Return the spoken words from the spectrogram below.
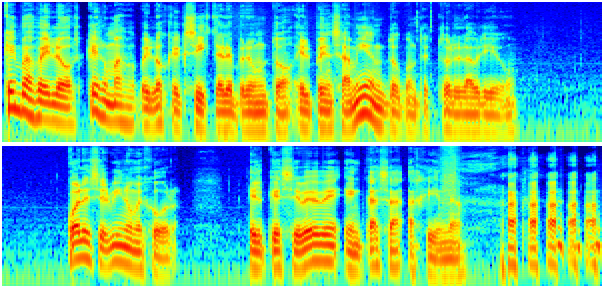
¿Qué es más veloz? ¿Qué es lo más veloz que existe? le preguntó. El pensamiento, contestó el labriego. ¿Cuál es el vino mejor? El que se bebe en casa ajena.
